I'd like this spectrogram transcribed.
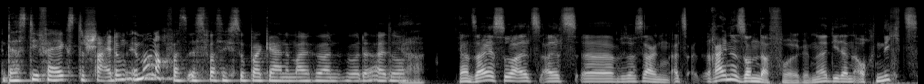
dass die verhexte Scheidung immer noch was ist, was ich super gerne mal hören würde. Also. Ja. Ja, und sei es so als, als äh, wie soll ich sagen, als reine Sonderfolge, ne, die dann auch nichts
